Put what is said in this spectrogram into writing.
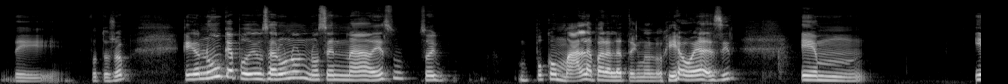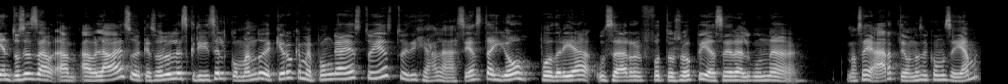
de Photoshop que yo nunca he podido usar uno, no sé nada de eso, soy un poco mala para la tecnología, voy a decir. Em, y entonces hablaba eso, de que solo le escribís el comando de quiero que me ponga esto y esto, y dije, ala, así hasta yo podría usar Photoshop y hacer alguna, no sé, arte o no sé cómo se llama.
